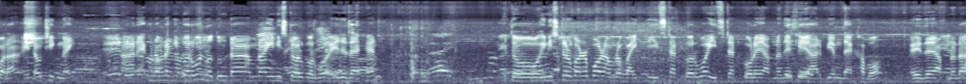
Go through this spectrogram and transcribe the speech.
করা, এটাও ঠিক নাই। আর এখন আমরা কি করব? নতুনটা আমরা ইনস্টল করব। এই যে দেখেন তো ইনস্টল করার পর আমরা বাইকটি স্টার্ট করব। স্টার্ট করে আপনাদেরকে আরপিএম দেখাবো। এই যে আপনারা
